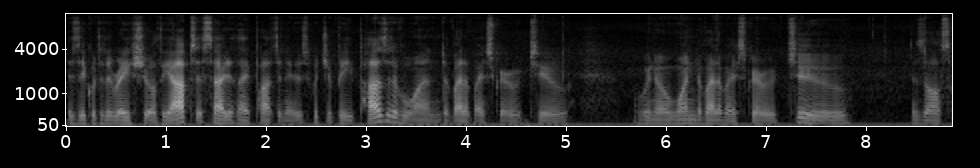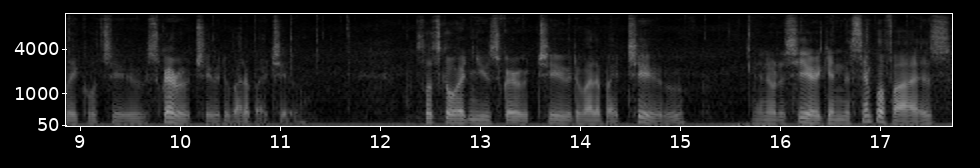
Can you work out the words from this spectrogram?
is equal to the ratio of the opposite side of the hypotenuse, which would be positive 1 divided by square root 2. Well, we know 1 divided by square root 2 is also equal to square root 2 divided by 2. So let's go ahead and use square root 2 divided by 2. And notice here, again, this simplifies.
